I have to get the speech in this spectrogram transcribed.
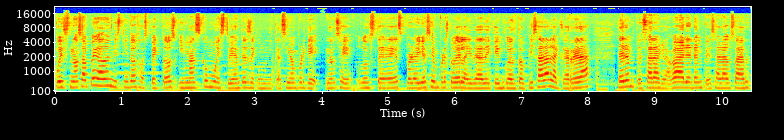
pues nos ha pegado en distintos aspectos y más como estudiantes de comunicación porque no sé ustedes, pero yo siempre tuve la idea de que en cuanto pisara la carrera era empezar a grabar, era empezar a usar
